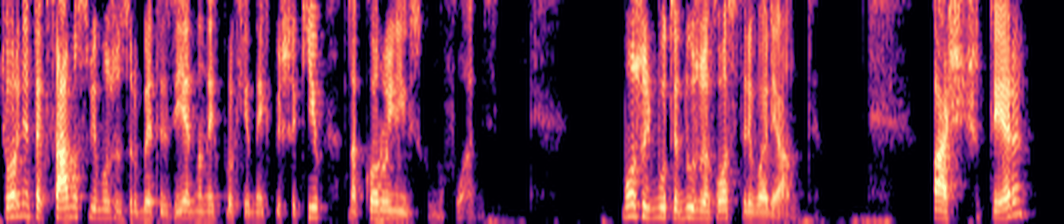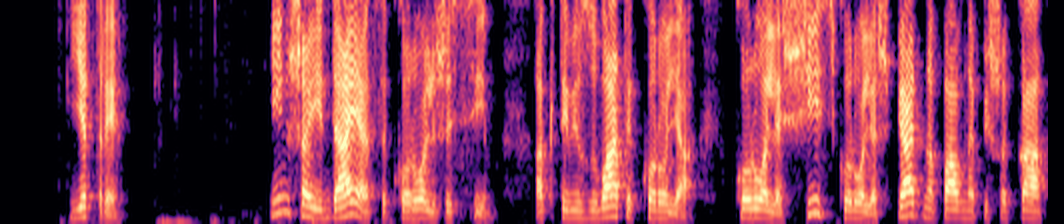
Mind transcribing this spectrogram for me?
Чорні так само собі можуть зробити з'єднаних прохідних пішаків на королівському фланзі. Можуть бути дуже гострі варіанти. H4 Е3. Інша ідея це король G7. Активізувати короля. Король H6, король H5 напав на пішака,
